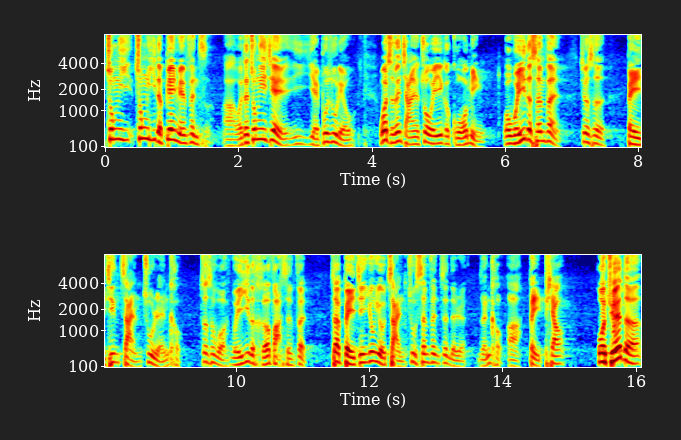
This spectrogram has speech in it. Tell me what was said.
中医中医的边缘分子啊，我在中医界也不入流，我只能讲作为一个国民，我唯一的身份就是北京暂住人口，这是我唯一的合法身份。在北京拥有暂住身份证的人人口啊，北漂。我觉得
